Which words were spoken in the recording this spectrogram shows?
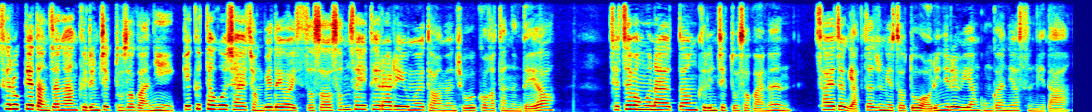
새롭게 단장한 그림책 도서관이 깨끗하고 잘 정비되어 있어서 섬세히 테라리움을 더하면 좋을 것 같았는데요. 재차 방문하였던 그림책 도서관은 사회적 약자 중에서도 어린이를 위한 공간이었습니다.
